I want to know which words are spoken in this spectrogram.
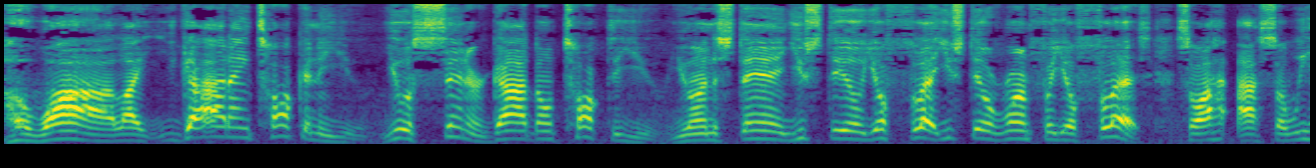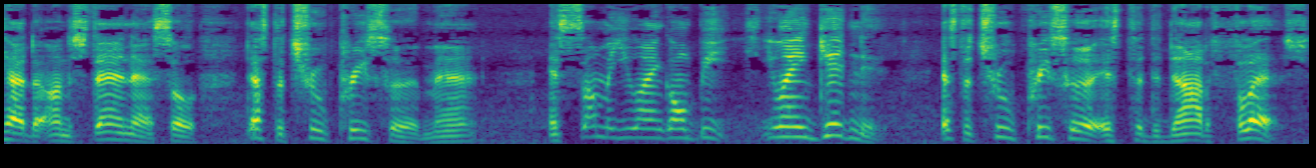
wow, like God ain't talking to you. You a sinner. God don't talk to you. You understand? You still your flesh. You still run for your flesh. So I, I so we had to understand that. So that's the true priesthood, man. And some of you ain't gonna be. You ain't getting it. That's the true priesthood is to deny the flesh.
